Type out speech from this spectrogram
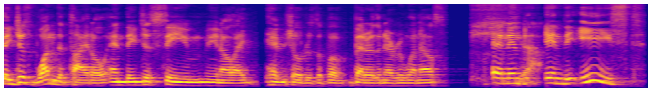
they just won the title, and they just seem, you know, like head and shoulders above, better than everyone else. And in Yeah. in the East,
